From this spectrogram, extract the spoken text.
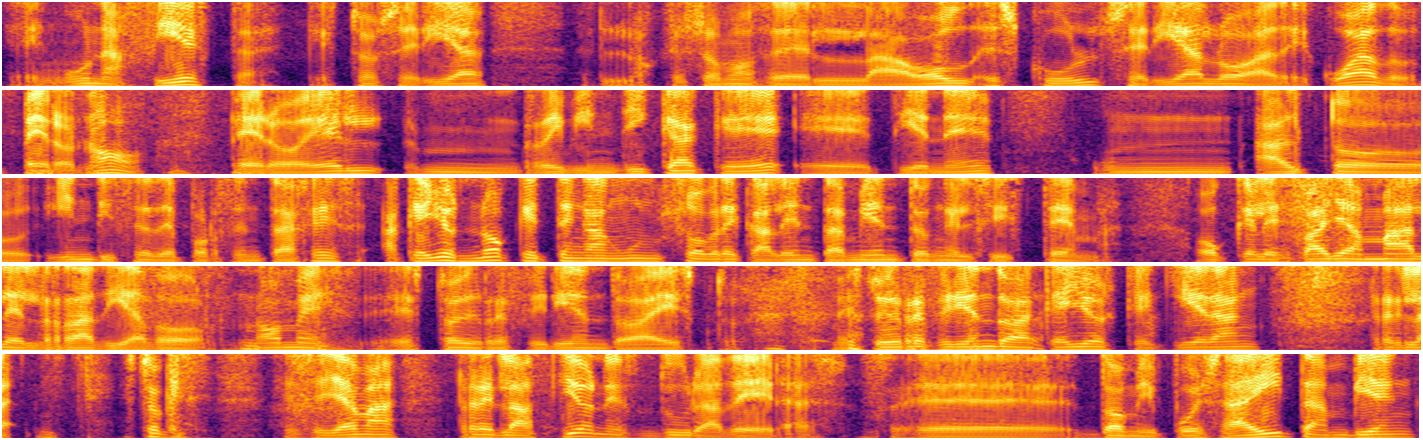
en una fiesta, que esto sería, los que somos de la old school, sería lo adecuado, pero no, pero él mm, reivindica que eh, tiene un alto índice de porcentajes, aquellos no que tengan un sobrecalentamiento en el sistema o que les vaya mal el radiador, no me estoy refiriendo a estos, me estoy refiriendo a aquellos que quieran, esto que, se llama relaciones duraderas, eh, Domi, pues ahí también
